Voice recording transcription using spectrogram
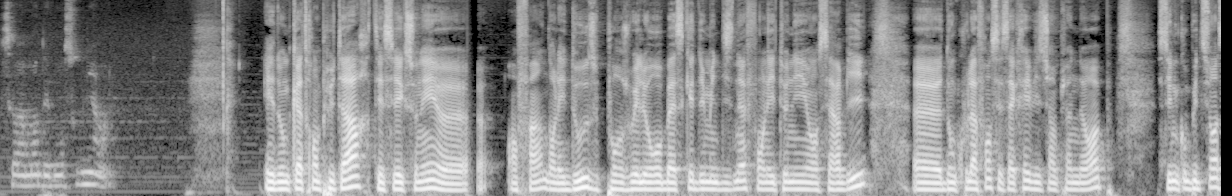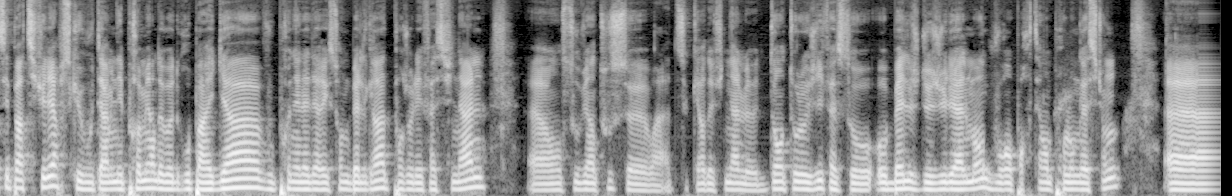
c'est vraiment des bons souvenirs. ouais. Et donc, quatre ans plus tard, tu es sélectionné euh, enfin dans les 12 pour jouer l'Eurobasket 2019 en Lettonie et en Serbie, euh, donc où la France est sacrée vice-championne d'Europe. C'est une compétition assez particulière parce que vous terminez première de votre groupe à Riga, vous prenez la direction de Belgrade pour jouer les phases finales. Euh, on se souvient tous euh, voilà, de ce quart de finale d'anthologie face aux, aux Belges de Jules Allemand que vous remportez en prolongation. Euh,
